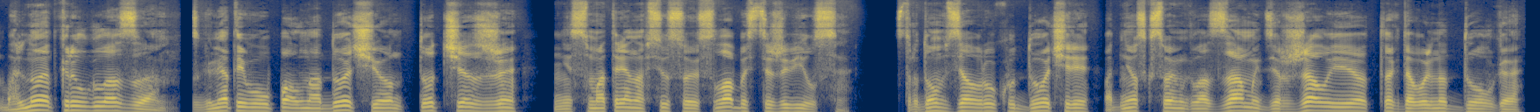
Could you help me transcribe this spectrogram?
Больной открыл глаза. Взгляд его упал на дочь, и он тотчас же, несмотря на всю свою слабость, оживился трудом взял руку дочери, поднес к своим глазам и держал ее так довольно долго.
